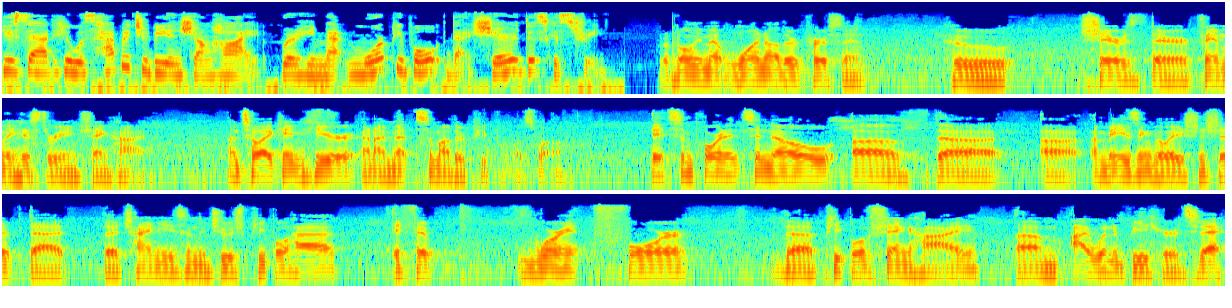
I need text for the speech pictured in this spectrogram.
He said he was happy to be in Shanghai, where he met more people that share this history. But I've only met one other person who shares their family history in Shanghai until I came here and I met some other people as well. It's important to know of the uh, amazing relationship that the Chinese and the Jewish people had. If it weren't for the people of Shanghai, um, I wouldn't be here today.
